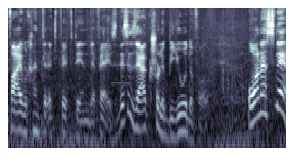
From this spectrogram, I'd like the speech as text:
550 in the face. This is actually beautiful. Honestly,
